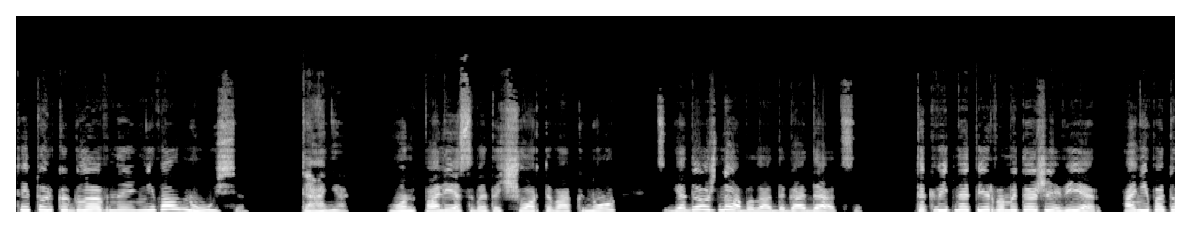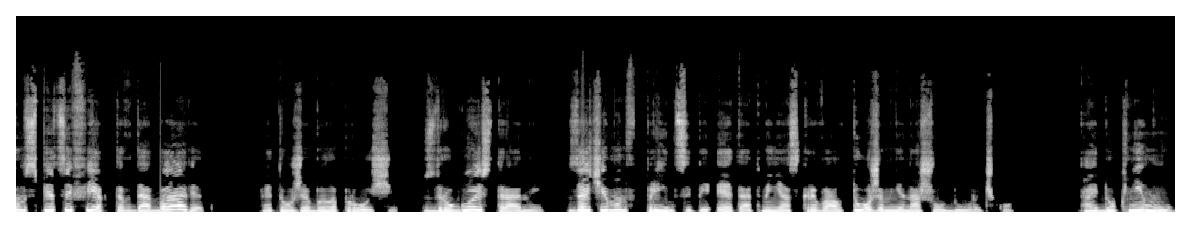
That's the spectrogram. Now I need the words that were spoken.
Ты только, главное, не волнуйся. — Таня, он полез в это чертово окно. Я должна была догадаться. Так ведь на первом этаже, Вер, они потом спецэффектов добавят. Это уже было проще. С другой стороны, зачем он в принципе это от меня скрывал, тоже мне нашел дурочку. Пойду к нему,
